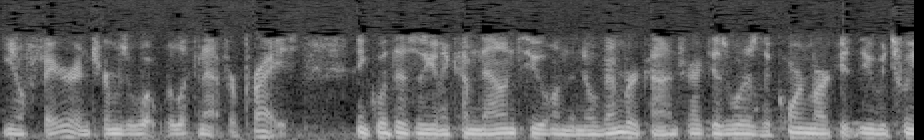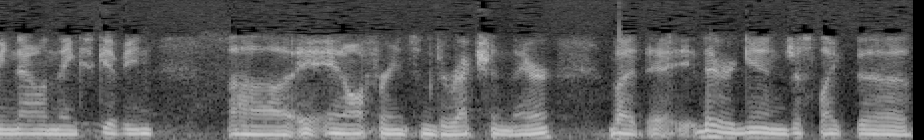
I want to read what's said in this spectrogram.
you know fair in terms of what we're looking at for price. I think what this is going to come down to on the November contract is what does the corn market do between now and Thanksgiving uh, and offering some direction there. But uh, there again, just like the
